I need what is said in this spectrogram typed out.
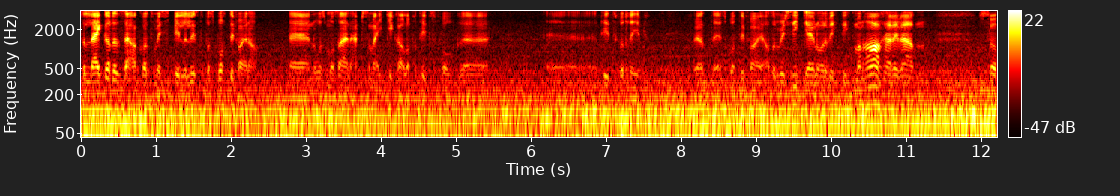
så legger det seg akkurat som ei spilleliste på Spotify. da Noe som også er en app som jeg ikke kaller for tidsfor, tidsfordriv. Fordi at Spotify Altså musikk er jo noe av det viktigste man har her i verden. Så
